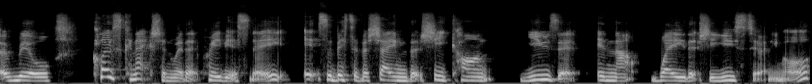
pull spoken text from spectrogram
a real close connection with it previously, it's a bit of a shame that she can't use it in that way that she used to anymore.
